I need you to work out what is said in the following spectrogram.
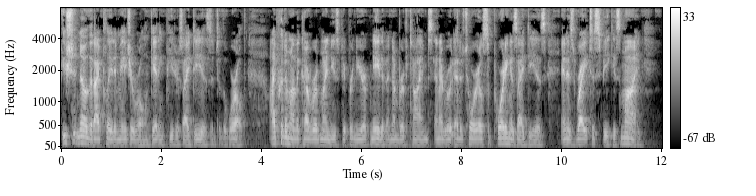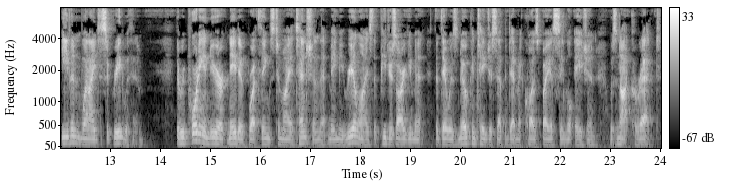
You should know that I played a major role in getting Peter's ideas into the world. I put him on the cover of my newspaper, New York Native, a number of times, and I wrote editorials supporting his ideas and his right to speak his mind, even when I disagreed with him. The reporting in New York Native brought things to my attention that made me realize that Peter's argument that there was no contagious epidemic caused by a single agent was not correct.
